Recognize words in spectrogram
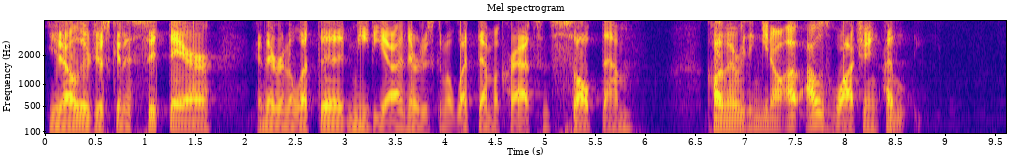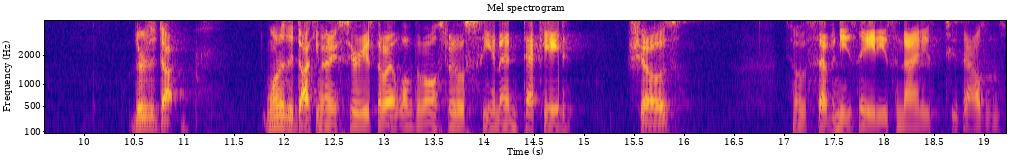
You know, they're just going to sit there and they're going to let the media and they're just going to let Democrats insult them, call them everything. You know, I, I was watching. I there's a one of the documentary series that I love the most are those CNN decade shows. You know, the 70s, the 80s, the 90s, the 2000s.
